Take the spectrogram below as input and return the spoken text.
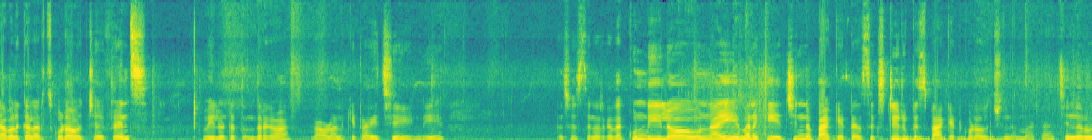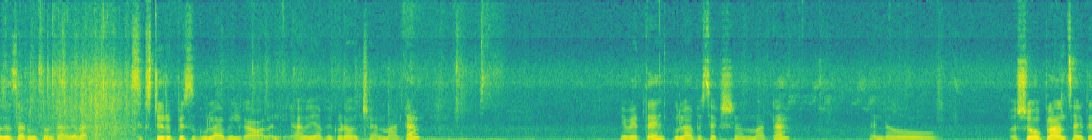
డబల్ కలర్స్ కూడా వచ్చాయి ఫ్రెండ్స్ వీలుంటే తొందరగా రావడానికి ట్రై చేయండి. చూస్తున్నారు కదా కుండీలో ఉన్నాయి. మనకి చిన్న ప్యాకెట్ సిక్స్టీ రూపీస్ ప్యాకెట్ కూడా వచ్చిందనమాట చిన్న రోజెస్ అడుగుతుంటారు కదా సిక్స్టీ రూపీస్ గులాబీలు కావాలని. అవి అవి కూడా వచ్చాయన్నమాట. ఇవైతే గులాబీ సెక్షన్ అనమాట అండ్ షో ప్లాంట్స్ అయితే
